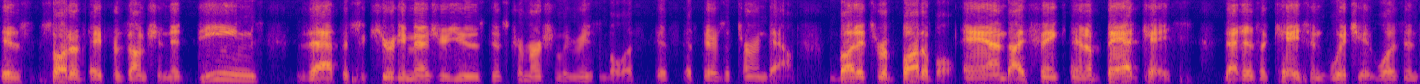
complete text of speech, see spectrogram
is sort of a presumption. It deems that the security measure used is commercially reasonable if, if, if there's a turn down. But it's rebuttable. And I think in a bad case, that is a case in which it was in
